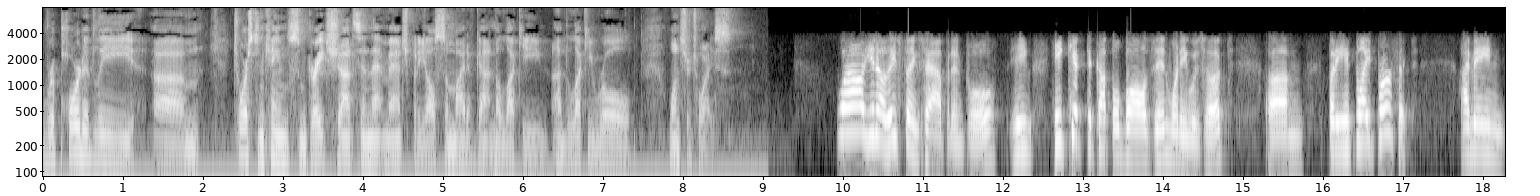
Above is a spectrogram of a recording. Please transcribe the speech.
reportedly, um, Thorsten came with some great shots in that match, but he also might have gotten a lucky a lucky roll once or twice. Well, you know these things happen in pool. He he kicked a couple balls in when he was hooked, um, but he played perfect. I mean,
